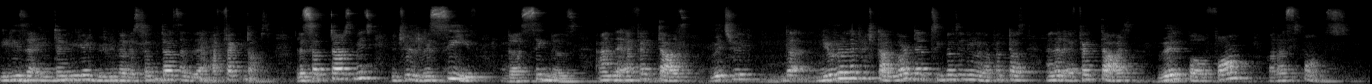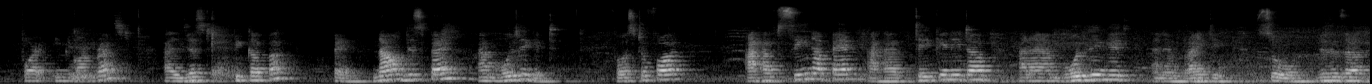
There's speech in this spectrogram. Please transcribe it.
It is the intermediate between the receptors and the effectors. Receptors means which will receive the signals and the effectors which will the neural net which convert that signals into effectors and the effectors will perform a response. For in contrast, I'll just pick up a pen. Now this pen, I'm holding it. First of all, I have seen a pen, I have taken it up and I am holding it and I am writing. So this is a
